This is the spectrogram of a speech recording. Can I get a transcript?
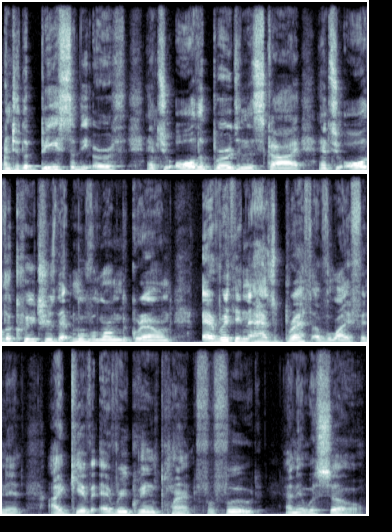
and to the beasts of the earth, and to all the birds in the sky, and to all the creatures that move along the ground, everything that has breath of life in it, I give every green plant for food. And it was so.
